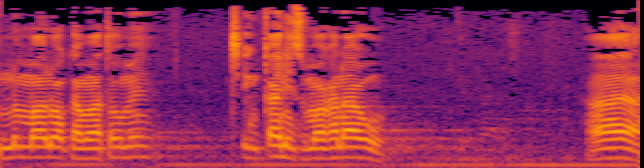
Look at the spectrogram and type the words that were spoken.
innummaanu akkamaa ta'ume cinqanisuma kanaawu haya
